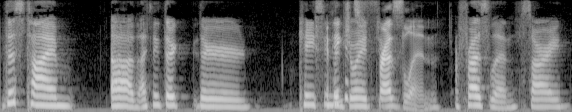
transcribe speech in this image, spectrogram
this time, uh, I think they're, they're casing I think it's Freslin. Freslin, sorry.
